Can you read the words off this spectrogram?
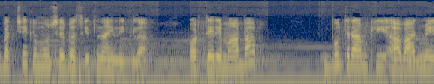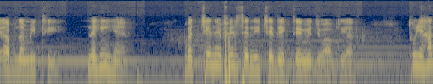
बच्चे के मुँह से बस इतना ही निकला, और तेरे माँ बाप बुद्धराम की आवाज़ में अब नमी थी। नहीं है। बच्चे ने फिर से नीचे देखते हुए जवाब दिया, तू यहाँ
